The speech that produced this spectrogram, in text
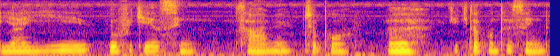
E aí eu fiquei assim, sabe? Tipo, uh, o que está acontecendo.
